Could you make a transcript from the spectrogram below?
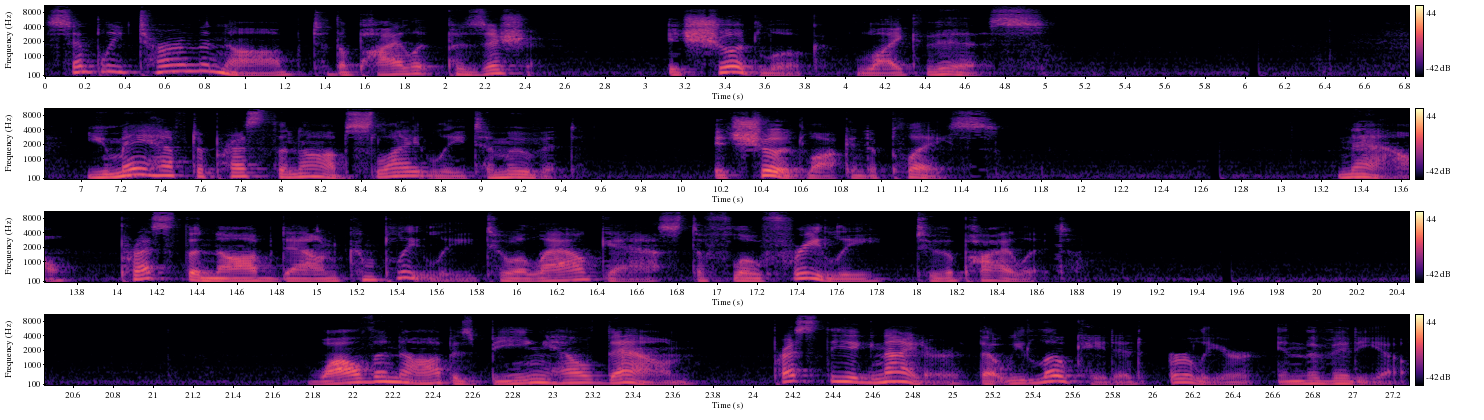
simply turn the knob to the pilot position. It should look like this. You may have to press the knob slightly to move it. It should lock into place. Now, press the knob down completely to allow gas to flow freely to the pilot. While the knob is being held down, press the igniter that we located earlier in the video.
